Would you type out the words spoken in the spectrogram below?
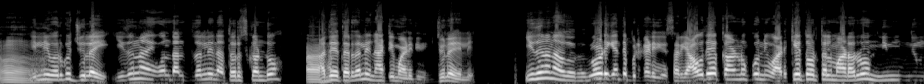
ಹ್ಮ್. ಇಲ್ಲಿವರೆಗೂ ಜುಲೈ. ಇದನ್ನ ಒಂದ್ ಹಂತದಲ್ಲಿ ನಾವು ತರಿಸ್ಕೊಂಡು ಹಾ, ಅದೇ ತರದಲ್ಲಿ ನಾಟಿ ಮಾಡಿದೀವಿ ಜುಲೈಯಲ್ಲಿ. ಇದನ್ನ ನಾವು ರೋಡಿಗೆ ಅಂತ ಬಿಟ್ಕೊಂಡಿದೀವಿ. ಸರ್ ಯಾವುದೇ ಕಾರಣಕ್ಕೂ ನೀವು ಅಡಿಕೆ ತೋಟದಲ್ಲಿ ಮಾಡೋರು ನಿಮ್ ನಿಮ್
